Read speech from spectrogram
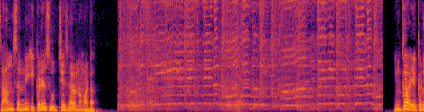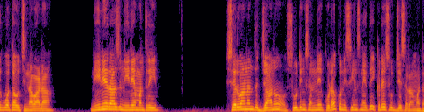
సాంగ్స్ అన్ని ఇక్కడే షూట్ చేశారన్నమాట. ఇంకా ఎక్కడికి పోతావు చిన్నవాడా? నేనే రాజు నేనే మంత్రి. శర్వానంద్ జాను షూటింగ్స్ అన్నీ కూడా కొన్ని సీన్స్ని అయితే ఇక్కడే షూట్ చేశారనమాట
